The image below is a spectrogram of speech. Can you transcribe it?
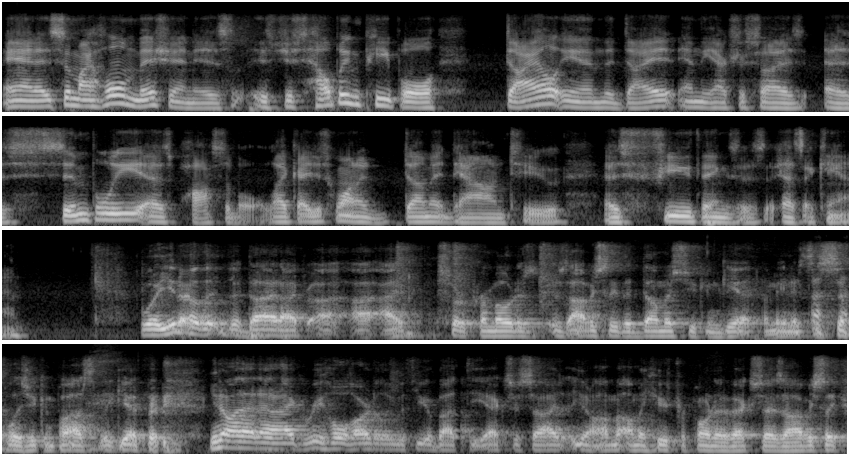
And so my whole mission is is just helping people dial in the diet and the exercise as simply as possible. Like I just want to dumb it down to as few things as as I can. Well, you know, the, the diet I, I, I, sort of promote is, is obviously the dumbest you can get. I mean, it's as simple as you can possibly get. But, you know, and, and I agree wholeheartedly with you about the exercise. You know, I'm, I'm a huge proponent of exercise, obviously.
